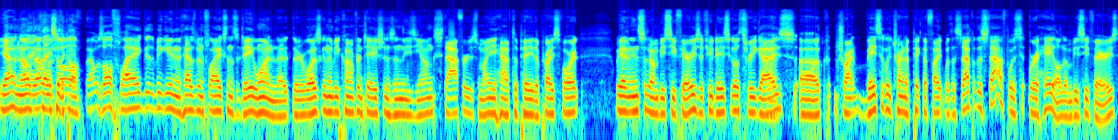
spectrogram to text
Yeah, no, that thanks was for the all, call. that was all flagged at the beginning. It has been flagged since day one that there was going to be confrontations, and these young staffers might have to pay the price for it. We had an incident on BC Ferries a few days ago. Three guys uh, try, basically trying to pick a fight with the staff, but the staff was were hailed on BC Ferries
